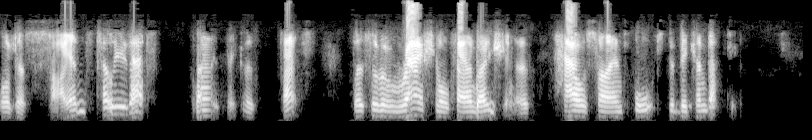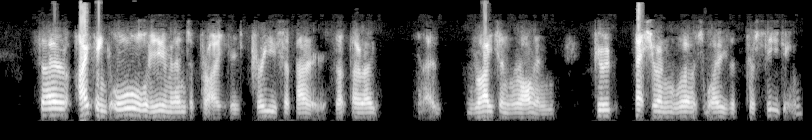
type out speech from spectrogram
Well, does science tell you that? because that's the sort of rational foundation of how science ought to be conducted. So I think all human enterprises presuppose that there are, you know, right and wrong and good, better and worse ways of proceeding.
